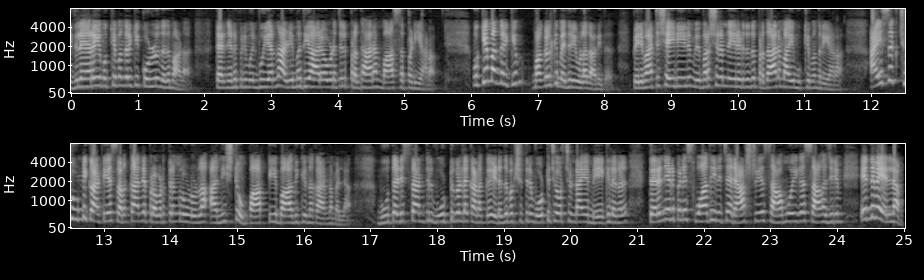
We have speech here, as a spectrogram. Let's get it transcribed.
ഇതിലേറെ മുഖ്യമന്ത്രിക്ക് കൊള്ളുന്നതുമാണ്. തെരഞ്ഞെടുപ്പിന് മുൻപ് ഉയർന്ന അഴിമതി ആരോപണത്തിൽ പ്രധാന മാസപ്പടിയാണ്. മുഖ്യമന്ത്രിക്കും മകൾക്കുമെതിരെയുള്ളതാണിത്. പെരുമാറ്റശൈലിയിലും വിമർശനം നേരിടുന്നത് പ്രധാനമായും മുഖ്യമന്ത്രിയാണ്. ഐസക് ചൂണ്ടിക്കാട്ടിയ സർക്കാരിന്റെ പ്രവർത്തനങ്ങളോടുള്ള അനിഷ്ടവും പാർട്ടിയെ ബാധിക്കുന്ന കാരണമല്ല. ബൂത്ത് അടിസ്ഥാനത്തിൽ വോട്ടുകളുടെ കണക്ക് ഇടതുപക്ഷത്തിന് വോട്ട് ചോർച്ചുണ്ടായ മേഖലകൾ തെരഞ്ഞെടുപ്പിനെ സ്വാധീനിച്ച രാഷ്ട്രീയ സാമൂഹിക സാഹചര്യം എന്നിവയെല്ലാം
